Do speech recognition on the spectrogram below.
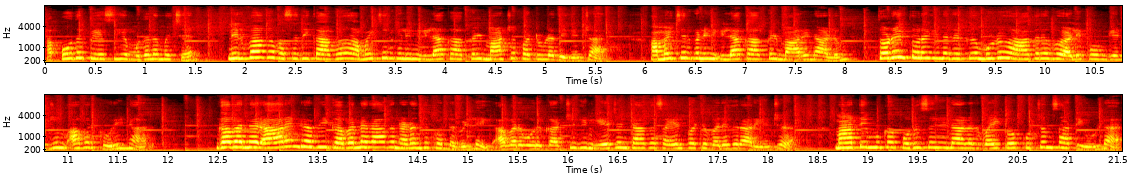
அப்போது பேசிய முதலமைச்சர் நிர்வாக வசதிக்காக அமைச்சர்களின் இலாக்காக்கள் மாற்றப்பட்டுள்ளது என்றார். அமைச்சர்களின் இலாக்காக்கள் மாறினாலும் தொழில்துறையினருக்கு முழு ஆதரவு அளிப்போம் என்றும் அவர் கூறினார். கவர்னர் ஆர் என் ரவி கவர்னராக நடந்து கொள்ளவில்லை. அவர் ஒரு கட்சியின் ஏஜென்ட்டாக செயல்பட்டு வருகிறார் என்று மதிமுக பொதுச் செயலாளர் வைகோ குற்றம் சாட்டியுள்ளார்.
